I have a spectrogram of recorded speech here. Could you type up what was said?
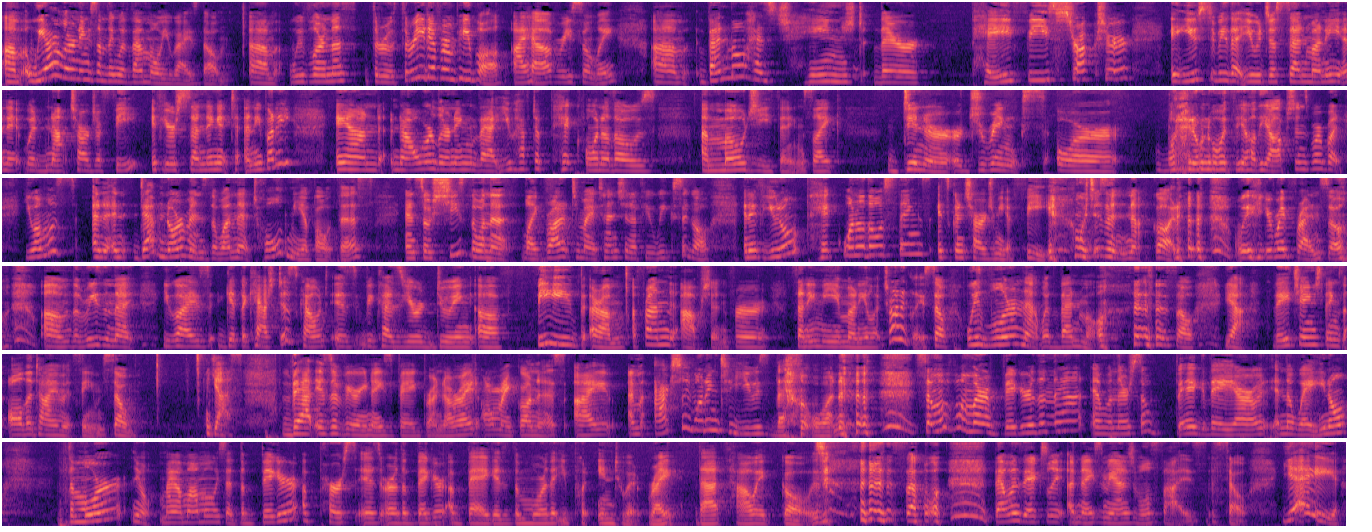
um, we are learning something with Venmo, you guys. Though um, we've learned this through three different people. I have recently. Um, Venmo has changed their pay fee structure. It used to be that you would just send money and it would not charge a fee if you're sending it to anybody. And now we're learning that you have to pick one of those emoji things like dinner or drinks or what I don't know what the all the options were, but you almost and, and Deb Norman's the one that told me about this. And so she's the one that like brought it to my attention a few weeks ago. And if you don't pick one of those things, it's going to charge me a fee, which isn't not good. you're my friend, so um, the reason that you guys get the cash discount is because you're doing a fee um, a friend option for sending me money electronically. So we've learned that with Venmo. so yeah, they change things all the time, it seems. So Yes, that is a very nice bag, Brenda, right? Oh my goodness. I am actually wanting to use that one. Some of them are bigger than that, and when they're so big, they are in the way. You know, the more, you know, my mom always said the bigger a purse is or the bigger a bag is, the more that you put into it, right? That's how it goes. so that was actually a nice manageable size. So, yay!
